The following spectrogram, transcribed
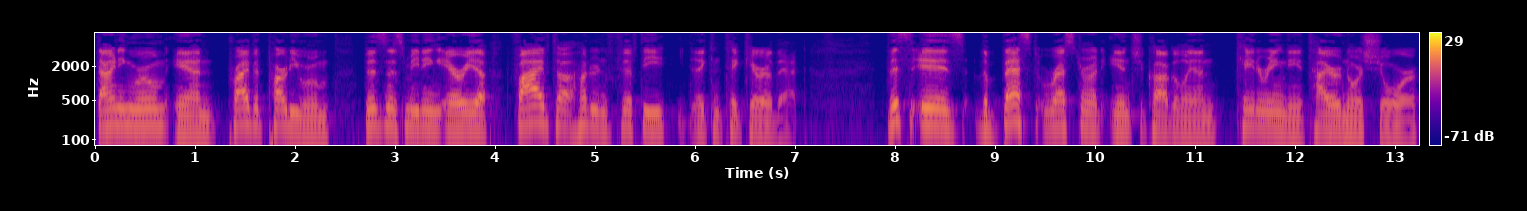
dining room and private party room, business meeting area, 5 to 150. They can take care of that. This is the best restaurant in Chicagoland, catering the entire North Shore.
